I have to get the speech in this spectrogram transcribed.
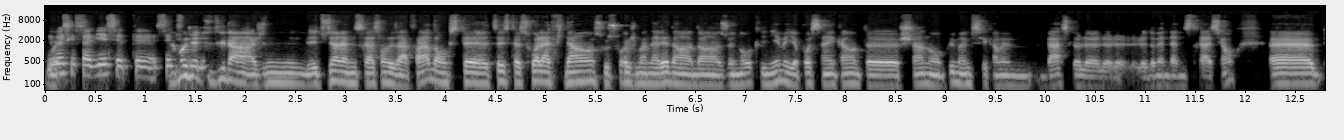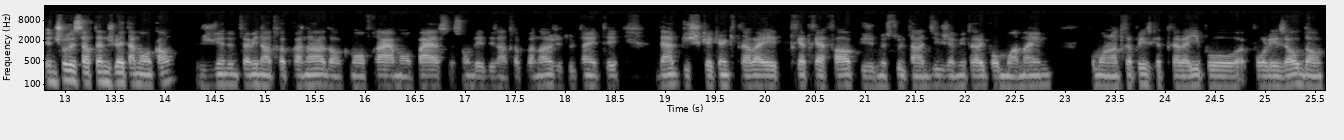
d'où est-ce que ça vient cette, euh, cette Moi, j'étudie dans, étudié en administration des affaires. Donc, c'était, c'était soit la finance ou soit que je m'en allais dans, dans une autre lignée, mais il n'y a pas 50 euh, champs non plus, même si c'est quand même vaste le, le, le, domaine de l'administration. Euh, une chose est certaine, je voulais être à mon compte. Je viens d'une famille d'entrepreneurs, donc mon frère, mon père, ce sont des, des entrepreneurs. J'ai tout le temps été dedans, puis je suis quelqu'un qui travaille très, très fort, puis je me suis tout le temps dit que j'aime mieux travailler pour moi-même pour mon entreprise que de travailler pour, pour les autres. Donc,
